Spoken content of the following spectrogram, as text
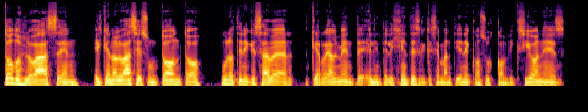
todos lo hacen, el que no lo hace es un tonto. Uno tiene que saber que realmente el inteligente es el que se mantiene con sus convicciones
